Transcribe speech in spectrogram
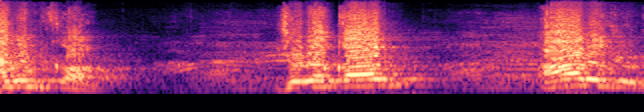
আমিন কর। জোরে কর। আর জোরে।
